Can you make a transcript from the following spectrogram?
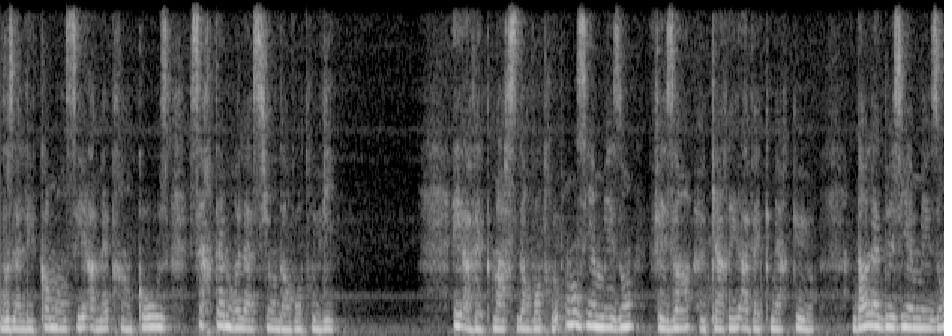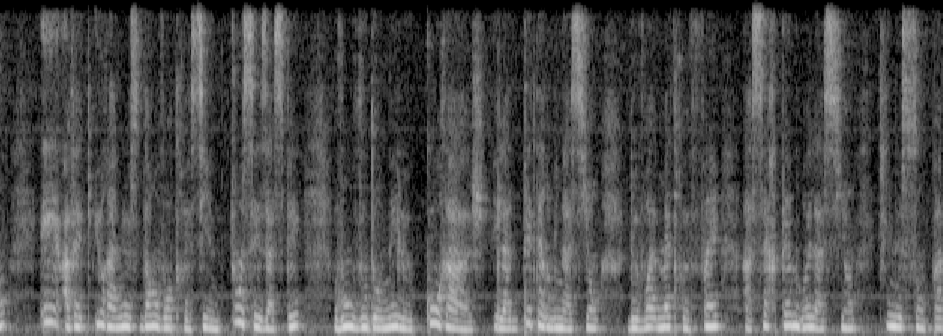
vous allez commencer à mettre en cause certaines relations dans votre vie. Et avec Mars dans votre onzième maison, faisant un carré avec Mercure dans la deuxième maison, et avec Uranus dans votre signe, tous ces aspects vont vous donner le courage et la détermination de mettre fin à certaines relations qui ne sont pas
